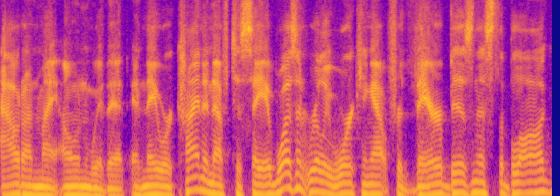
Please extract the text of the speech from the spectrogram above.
out on my own with it. And they were kind enough to say it wasn't really working out for their business the blog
